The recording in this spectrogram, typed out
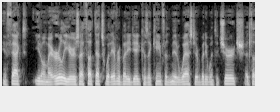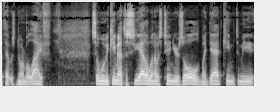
In fact, you know, in my early years, I thought that's what everybody did because I came from the Midwest. Everybody went to church. I thought that was normal life. So when we came out to Seattle when I was 10 years old, my dad came to me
